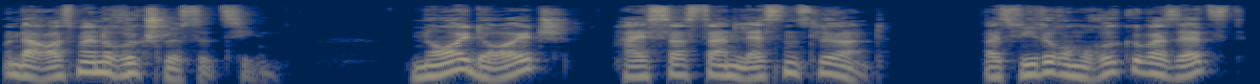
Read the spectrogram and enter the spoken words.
und daraus meine Rückschlüsse ziehen. Neudeutsch heißt das dann Lessons learned, was wiederum rückübersetzt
